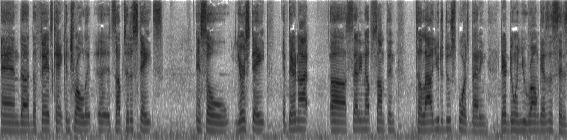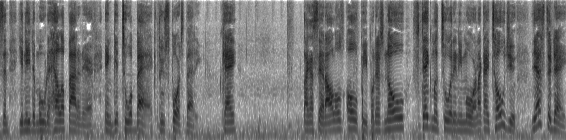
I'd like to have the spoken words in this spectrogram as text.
and uh, the feds can't control it. Uh, it's up to the states. And so, your state, if they're not uh, setting up something to allow you to do sports betting, they're doing you wrong as a citizen. You need to move the hell up out of there and get to a bag through sports betting. Okay? like I said, all those old people. There's no stigma to it anymore. Like I told you yesterday,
